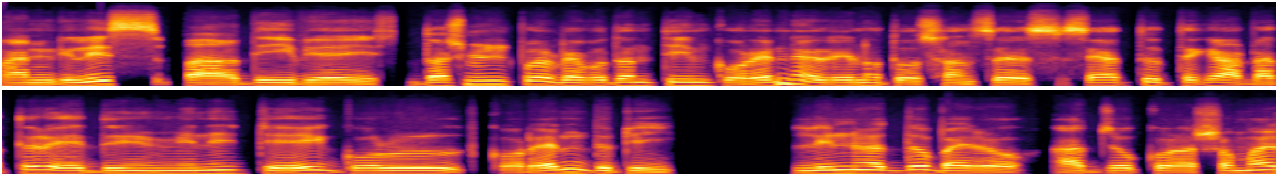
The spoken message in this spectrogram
ভানগিলিস, পা পাদিভেস দশ মিনিট পর ব্যবধান তিন করেন রেনোতো সানচেস ছিয়াত্তর থেকে আটাত্তর এই দুই মিনিটে গোল করেন দুটি। লিনার্দো বাইরো, আর যোগ করার সময়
